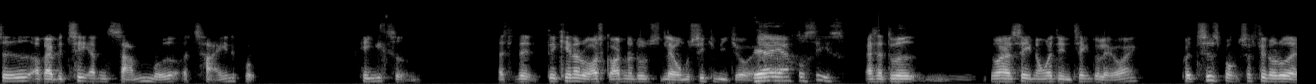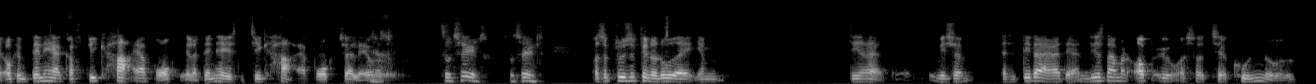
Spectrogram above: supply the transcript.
sidde og repetere den samme måde at tegne på. Hele tiden. Altså det, det kender du også godt, når du laver musikvideoer. Ja, eller- ja, præcis. Altså, du ved, nu har jeg set nogle af dine ting, du laver, ikke? På et tidspunkt, så finder du ud af, okay, men den her grafik har jeg brugt, eller den her æstetik har jeg brugt til at lave Ja. noget. Totalt, totalt. Og så pludselig finder du ud af, jamen, det her, hvis jeg, altså det der er, det er, lige så snart man opøver sig til at kunne noget,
